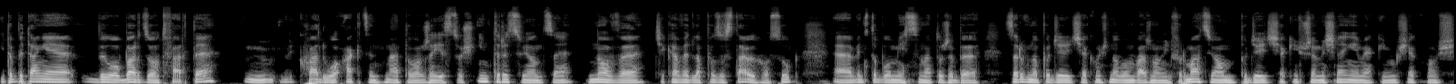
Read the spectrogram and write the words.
I to pytanie było bardzo otwarte, kładło akcent na to, że jest coś interesujące, nowe, ciekawe dla pozostałych osób, e, więc to było miejsce na to, żeby zarówno podzielić się jakąś nową, ważną informacją, podzielić się jakimś przemyśleniem, jakimś, jakąś,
